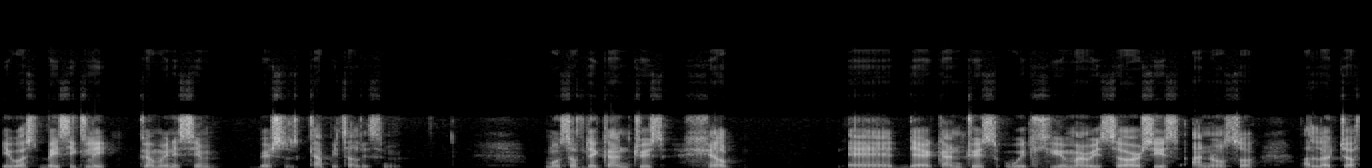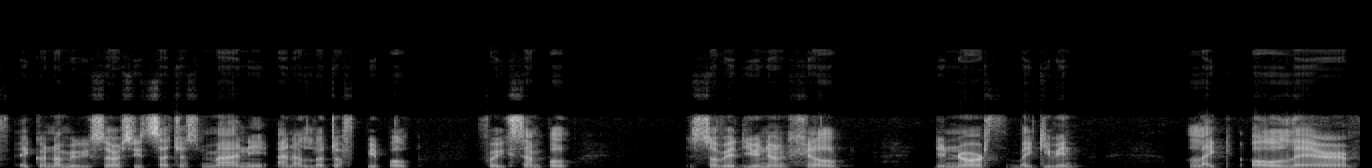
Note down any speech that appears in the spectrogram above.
It was basically communism versus capitalism. Most of the countries helped uh, their countries with human resources and also a lot of economic resources such as money and a lot of people. For example, the Soviet Union helped the North by giving like all their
